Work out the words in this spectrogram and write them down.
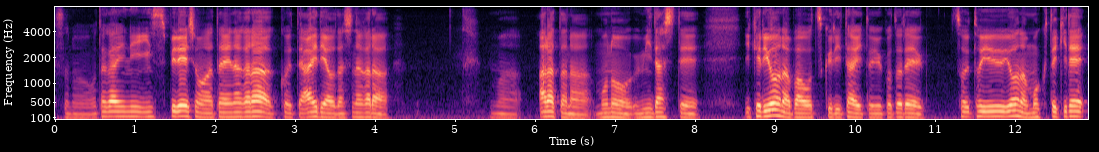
その、お互いにインスピレーションを与えながら、こうやってアイデアを出しながら、まあ、新たなものを生み出していけるような場を作りたいということで、そうというような目的で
